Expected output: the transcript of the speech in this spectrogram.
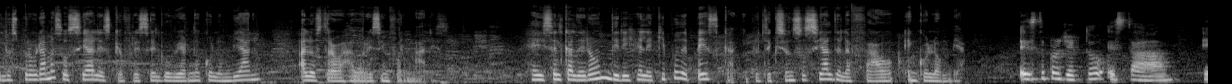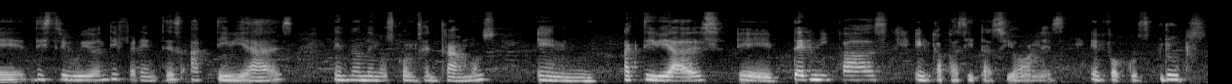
y los programas sociales que ofrece el gobierno colombiano a los trabajadores informales. Hazel Calderón dirige el equipo de pesca y protección social de la FAO en Colombia. Este proyecto está eh, distribuido en diferentes actividades en donde nos concentramos en actividades eh, técnicas, en capacitaciones, en focus groups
